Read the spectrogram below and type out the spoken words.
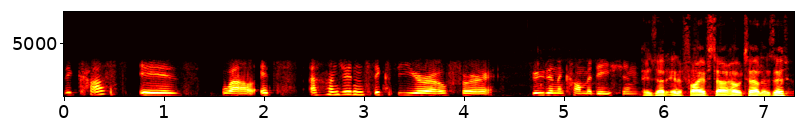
The cost is, well, it's 160 euro for food and accommodation. Is that in a five star hotel? Is it?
